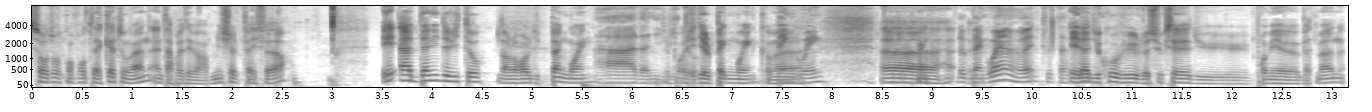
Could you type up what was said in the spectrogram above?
se retrouve confronté à Catwoman, interprété par Michel Pfeiffer, et à Danny DeVito, dans le rôle du pingouin. Ah, Danny DeVito. J'ai dit le pingouin. Comme, euh, Pingouin. euh, Le pingouin, ouais, tout à fait. Et là, du coup, vu le succès du premier euh, Batman,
